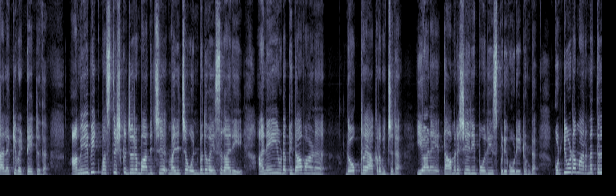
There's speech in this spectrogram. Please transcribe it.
തലയ്ക്ക് വെട്ടേറ്റത്. അമീബിക് മസ്തിഷ്ക ജ്വരം ബാധിച്ച് മരിച്ച ഒൻപത് വയസ്സുകാരി അനേയയുടെ പിതാവാണ് ഡോക്ടറെ ആക്രമിച്ചത്. ഇയാളെ താമരശ്ശേരി പോലീസ് പിടികൂടിയിട്ടുണ്ട്. കുട്ടിയുടെ മരണത്തിൽ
